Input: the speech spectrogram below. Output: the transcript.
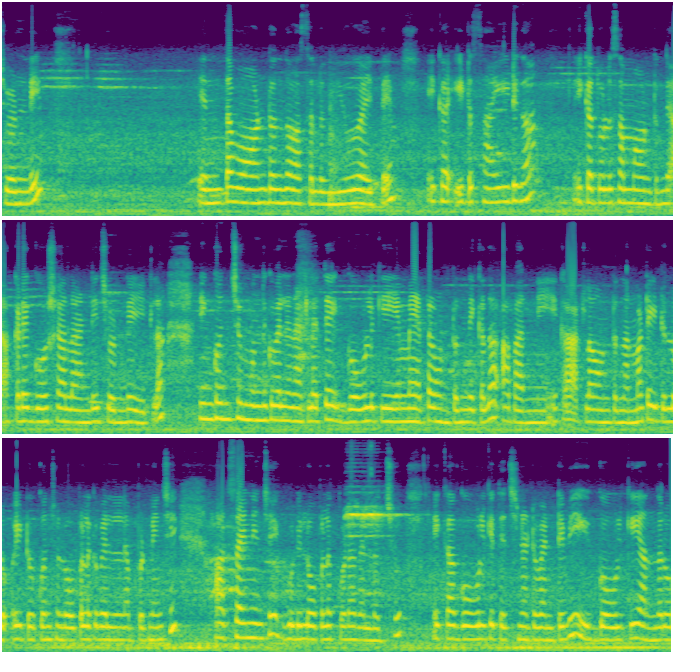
చూడండి. ఎంత బాగుంటుందో అసలు వ్యూ అయితే. ఇక ఇటు సైడ్గా ఇక తులసమ్మ ఉంటుంది. అక్కడే గోశాల అండి చూడండి ఇట్లా. ఇంకొంచెం ముందుకు వెళ్ళినట్లయితే గోవులకి మేత ఉంటుంది కదా అవన్నీ ఇక అట్లా ఉంటుంది అనమాట ఇటు ఇటు కొంచెం లోపలికి వెళ్ళినప్పటి నుంచి అటు సైడ్ నుంచే గుడి లోపలికి కూడా వెళ్ళొచ్చు. ఇక గోవులకి తెచ్చినటువంటివి గోవులకి అందరూ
